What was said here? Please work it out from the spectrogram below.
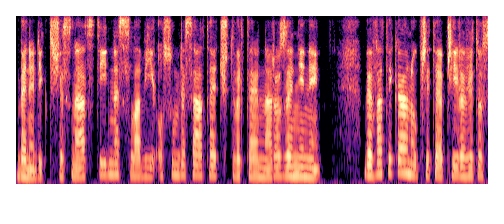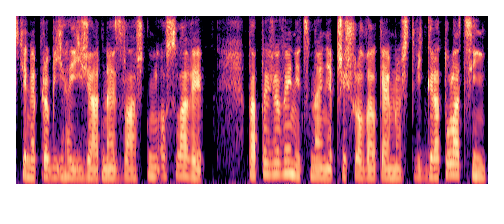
Benedikt XVI. dnes slaví 84. narozeniny. Ve Vatikánu při té příležitosti neprobíhají žádné zvláštní oslavy. Papežovi nicméně přišlo velké množství gratulací,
